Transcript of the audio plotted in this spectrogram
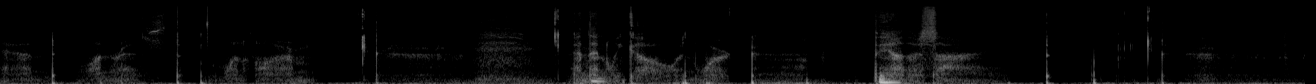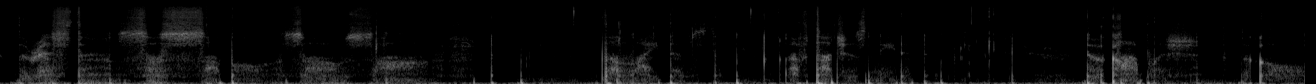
hand, one wrist, one arm. And then we go and work the other side. The wrist so supple, so soft, the lightest of touches needed to accomplish the goal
